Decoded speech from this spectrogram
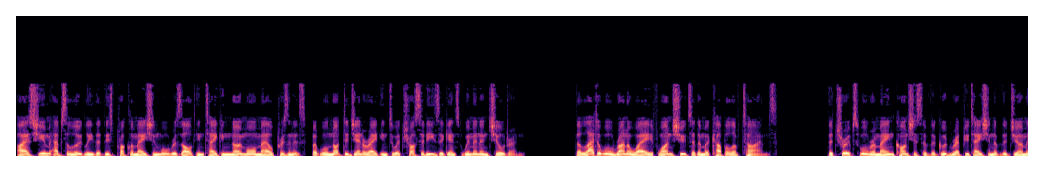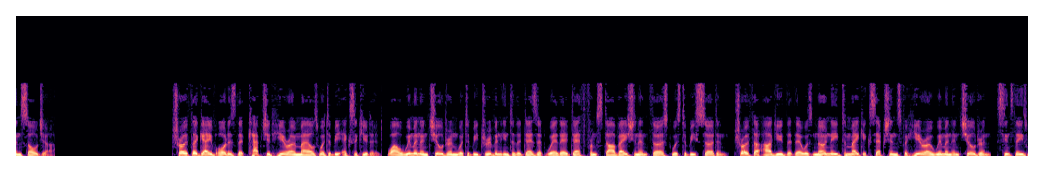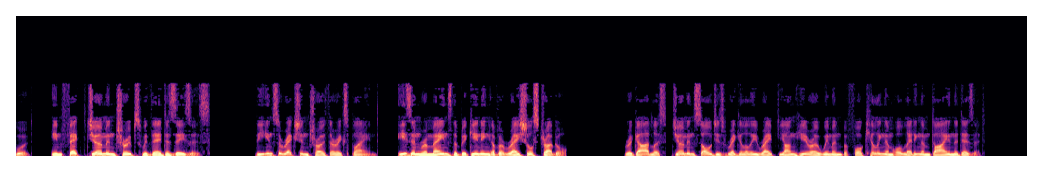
I assume absolutely that this proclamation will result in taking no more male prisoners, but will not degenerate into atrocities against women and children. The latter will run away if one shoots at them a couple of times. The troops will remain conscious of the good reputation of the German soldier. Trotha gave orders that captured Herero males were to be executed, while women and children were to be driven into the desert where their death from starvation and thirst was to be certain. Trotha argued that there was no need to make exceptions for Herero women and children, since these would infect German troops with their diseases. The insurrection Trotha explained, is and remains the beginning of a racial struggle. Regardless, German soldiers regularly raped young Herero women before killing them or letting them die in the desert.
